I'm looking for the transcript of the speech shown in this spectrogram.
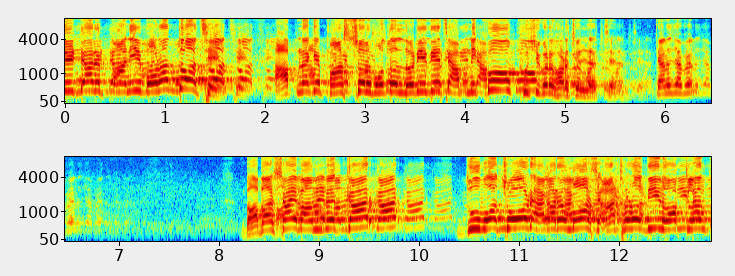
লিটার পানি বরাদ্দ আছে। আপনাকে পাঁচশোর বোতল ধরিয়ে দিয়েছে। আপনি খুব খুশি করে ঘরে চলে যাচ্ছেন। কেন যাবেন? বাবা সাহেব আম্বেদকর দু বছর, এগারো মাস, আঠারো দিন অক্লান্ত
